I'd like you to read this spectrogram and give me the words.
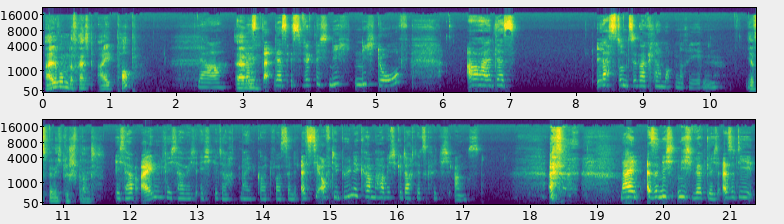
Album, das heißt iPop. Ja, Ähm. das, das ist wirklich nicht, nicht doof. Aber das. Lasst uns über Klamotten reden. Jetzt bin ich gespannt. Ich habe eigentlich, habe ich echt gedacht, mein Gott, was sind. Als die auf die Bühne kam, habe ich gedacht, jetzt kriege ich Angst. Also, nein, also nicht, nicht wirklich. Also die,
